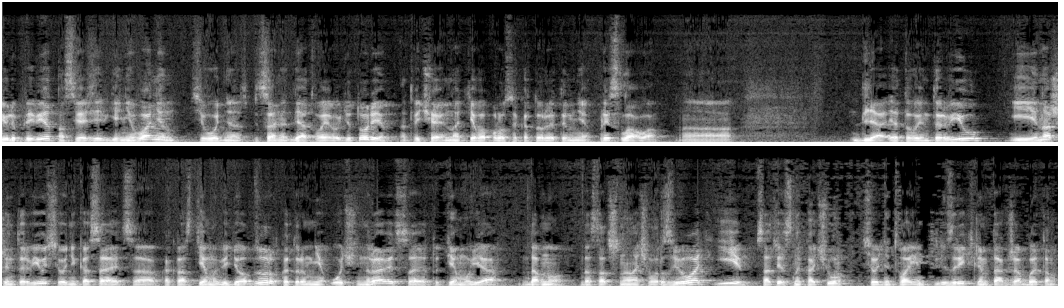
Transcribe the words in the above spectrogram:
Юля, привет, на связи Евгений Ванин. Сегодня специально для твоей аудитории отвечаю на те вопросы, которые ты мне прислала э, для этого интервью. И наше интервью сегодня касается как раз темы видеообзоров, которая мне очень нравится. Эту тему я давно достаточно начал развивать. И, соответственно, хочу сегодня твоим телезрителям также об этом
